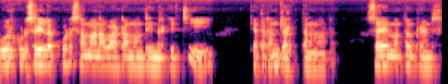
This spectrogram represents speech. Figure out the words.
ఊరుకుడు స్త్రీలకు కూడా సమాన వాటా మంత ఇందరికి ఇచ్చి కెత్తడం జరుగుతుందన్నమాట. సరే మొత్తం ఫ్రెండ్స్.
